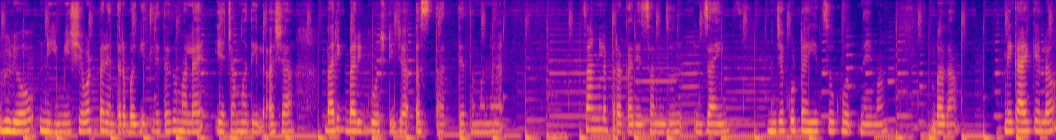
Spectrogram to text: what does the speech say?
व्हिडिओ नेहमी शेवटपर्यंत बघितले तर तुम्हाला याच्यामधील अशा बारीक बारीक गोष्टी ज्या असतात त्या तुम्हाला चांगल्या प्रकारे समजून जाईल. म्हणजे कुठंही चूक होत नाही मग. बघा मी काय केलं?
